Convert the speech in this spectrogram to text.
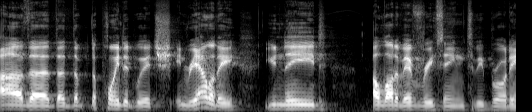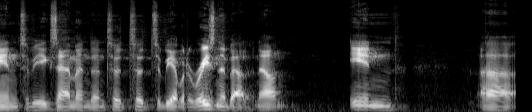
are the, the, the, point at which, in reality, you need a lot of everything to be brought in, to be examined, and to, to, to be able to reason about it. Now, in uh,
